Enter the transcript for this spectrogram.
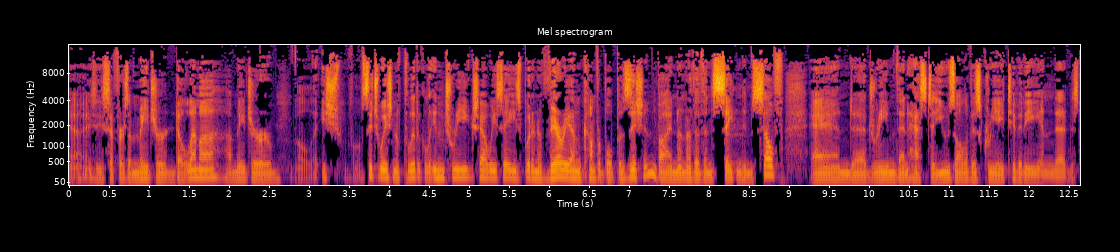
Uh, he suffers a major dilemma, a major well, well, situation of political intrigue, shall we say. He's put in a very uncomfortable position by none other than Satan himself, and uh, Dream then has to use all of his creativity and uh, just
